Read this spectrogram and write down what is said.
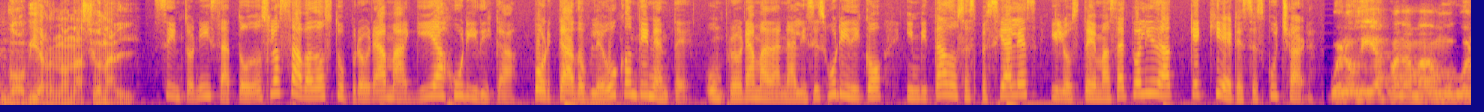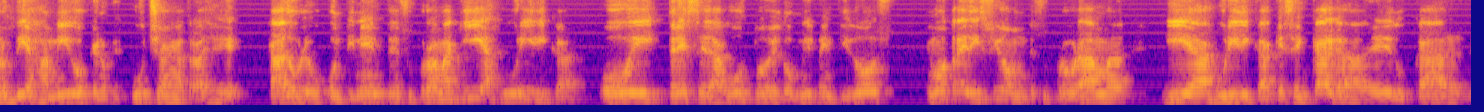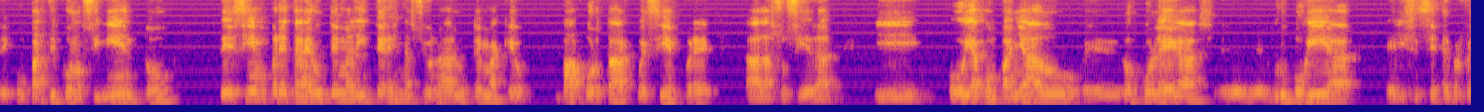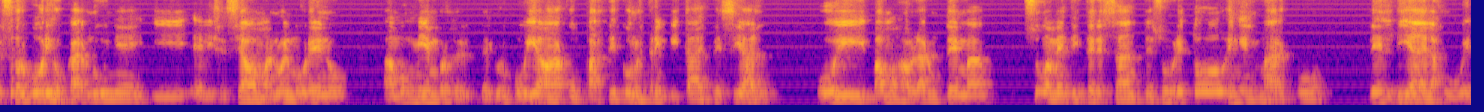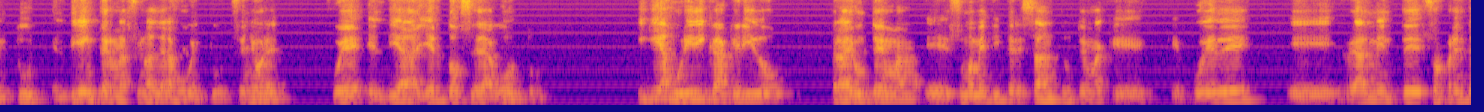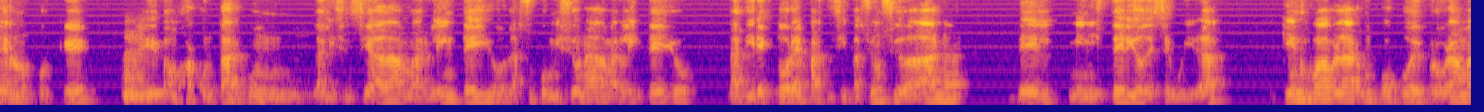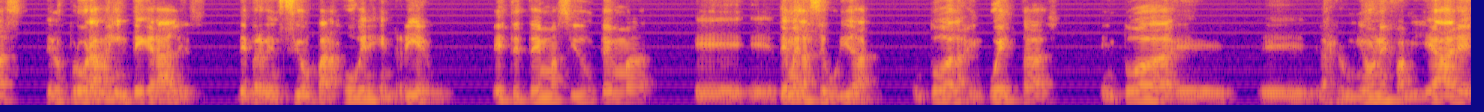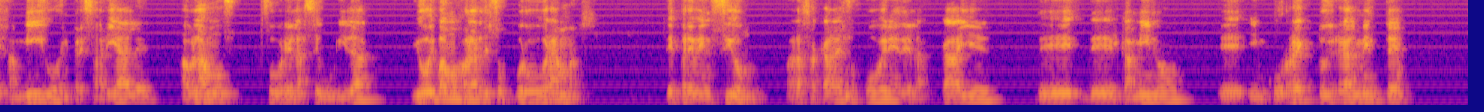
Gobierno Nacional. Sintoniza todos los sábados tu programa Guía Jurídica por KW Continente, un programa de análisis jurídico, invitados especiales y los temas de actualidad que quieres escuchar. Buenos días Panamá, muy buenos días amigos que nos escuchan a través de KW Continente, su programa Guía Jurídica, hoy 13 de agosto del 2022, en otra edición de su programa Guía Jurídica que se encarga de educar, de compartir conocimiento, de siempre traer un tema de interés nacional, un tema que va a aportar pues siempre a la sociedad. Y hoy acompañado eh, dos colegas eh, del grupo guía, el, el, profesor Boris Ocar Núñez y el licenciado Manuel Moreno, ambos miembros del, del grupo guía, van a compartir con nuestra invitada especial. Hoy vamos a hablar un tema sumamente interesante, sobre todo en el marco del Día de la Juventud. El Día Internacional de la Juventud, señores, fue el día de ayer, 12 de agosto. Y Guía Jurídica ha querido traer un tema eh, sumamente interesante, un tema que, que puede eh, realmente sorprendernos, porque eh, vamos a contar con la licenciada Marlene Tello, la subcomisionada Marlene Tello, la directora de Participación Ciudadana del Ministerio de Seguridad quien nos va a hablar un poco de programas, de los programas integrales de prevención para jóvenes en riesgo. Este tema ha sido un tema, eh, eh, el tema de la seguridad, en todas las encuestas, en todas eh, las reuniones familiares, amigos, empresariales, hablamos sobre la seguridad y hoy vamos a hablar de esos programas de prevención para sacar a esos jóvenes de las calles, del camino eh, incorrecto y realmente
